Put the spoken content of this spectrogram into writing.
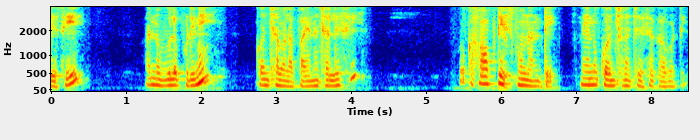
చేసి ఆ నువ్వుల పొడిని కొంచెం అలా పైన చల్లేసి ఒక హాఫ్ టీ స్పూన్ అంతే. నేను కొంచెం వచ్చేసా కాబట్టి.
